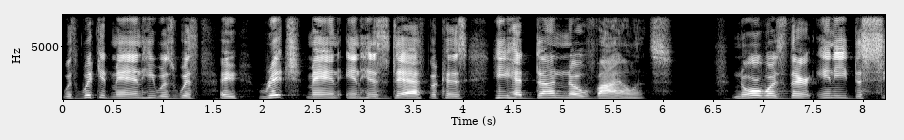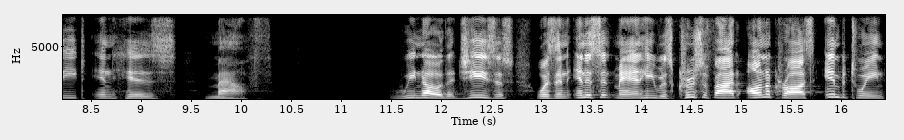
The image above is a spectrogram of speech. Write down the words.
with wicked men. He was with a rich man in his death because he had done no violence, nor was there any deceit in his mouth we know that Jesus was an innocent man. He was crucified on a cross in between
